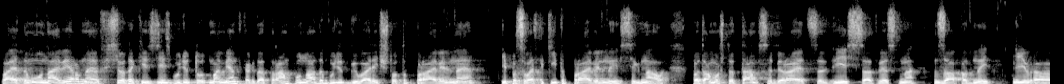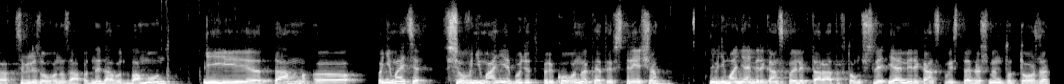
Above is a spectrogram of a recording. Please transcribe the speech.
Поэтому, наверное, все-таки здесь будет тот момент, когда Трампу надо будет говорить что-то правильное, и посылать какие-то правильные сигналы, потому что там собирается весь, соответственно, западный, э, цивилизованно западный, да, вот Бамонт, и там, э, понимаете, все внимание будет приковано к этой встрече, и внимание американского электората, в том числе и американского истеблишмента тоже.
